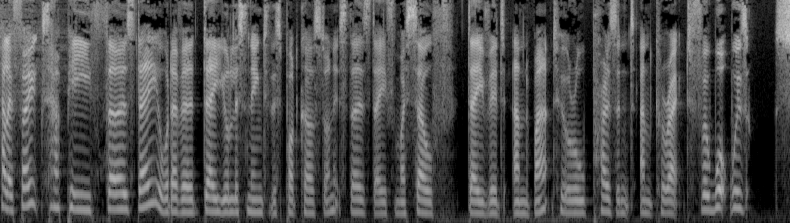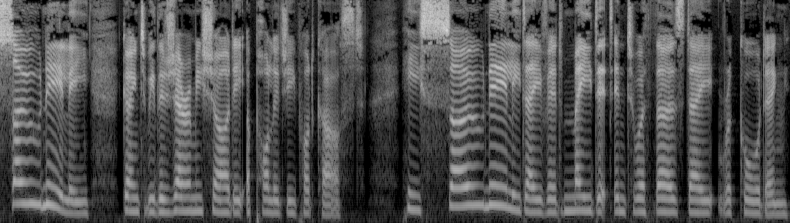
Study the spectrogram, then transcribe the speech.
Hello, folks. Happy Thursday, or whatever day you're listening to this podcast on. It's Thursday for myself, David, and Matt, who are all present and correct for what was so nearly going to be the Jeremy Chardy apology podcast. He so nearly, David, made it into a Thursday recording.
